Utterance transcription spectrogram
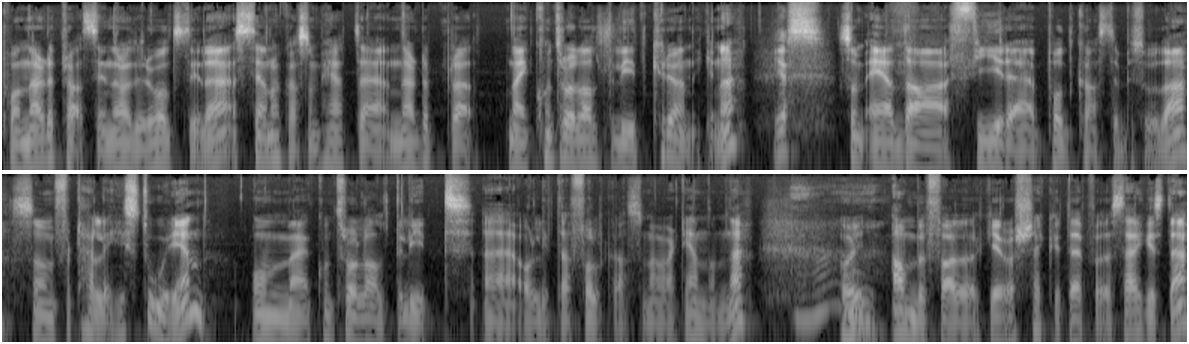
på Nerdeprat sin Radio Revolt-side se noe som heter Nerdeprat, nei, Kontroll Alt Elite Krønikene. yes. Som er da fire podkastepisoder som forteller historien om eh, Kontroll Alt Elite eh, og litt av folka som har vært gjennom det. Oi. Anbefaler dere å sjekke ut det på det sterkeste.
